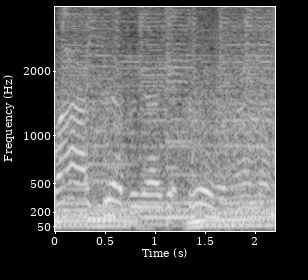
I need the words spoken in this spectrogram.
Last strip we gotta get through. I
